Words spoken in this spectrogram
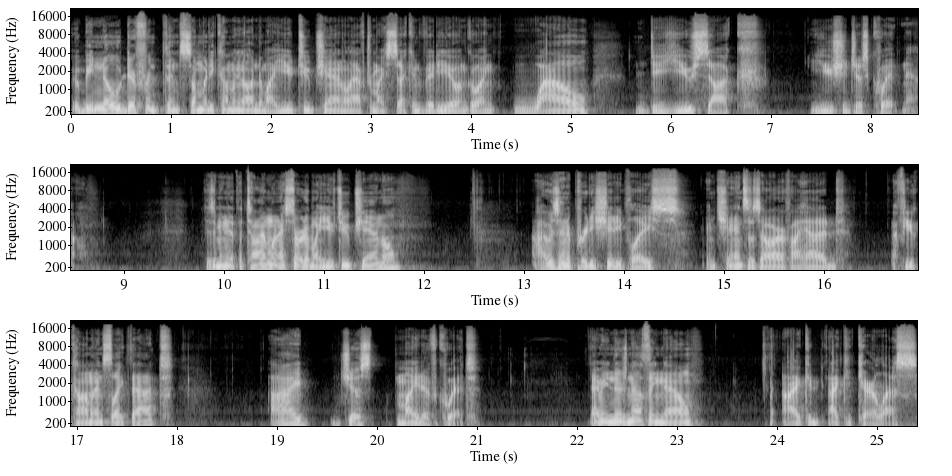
It would be no different than somebody coming onto my YouTube channel after my second video and going, Wow, do you suck? You should just quit now. Because, I mean, at the time when I started my YouTube channel, I was in a pretty shitty place. And chances are, if I had a few comments like that, I just might have quit. I mean, there's nothing now. I could I could care less,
